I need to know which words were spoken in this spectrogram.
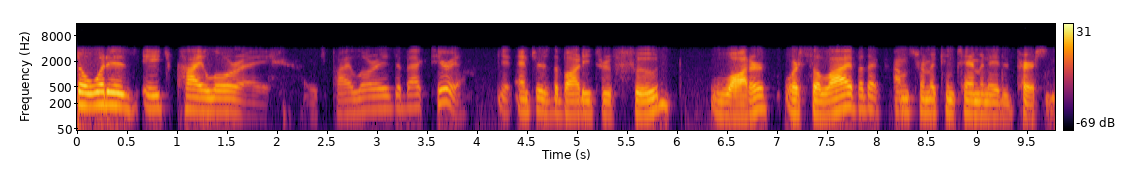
So, what is H. pylori? H. pylori is a bacteria. It enters the body through food, water, or saliva that comes from a contaminated person.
